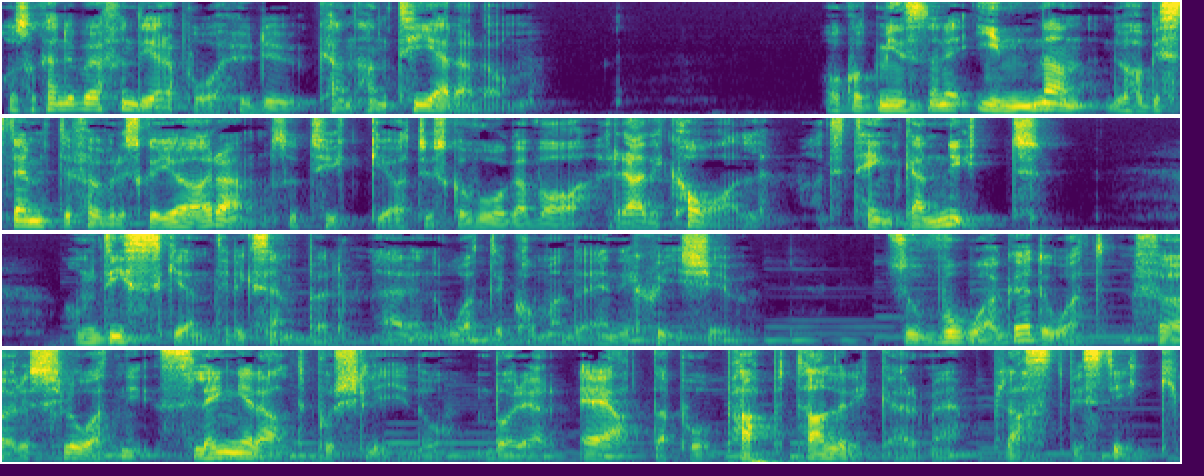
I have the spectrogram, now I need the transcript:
Och så kan du börja fundera på hur du kan hantera dem. Och åtminstone innan du har bestämt dig för vad du ska göra så tycker jag att du ska våga vara radikal. Att tänka nytt. Om disken till exempel är en återkommande energitjuv så våga då att föreslå att ni slänger allt porslin och börjar äta på papptallrikar med plastbestick.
